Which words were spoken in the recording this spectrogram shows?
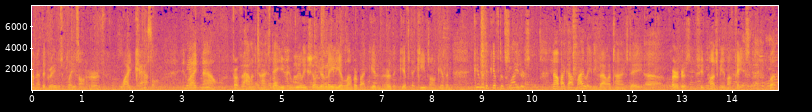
I'm at the greatest place on earth, White Castle. And right now, for Valentine's Day, you can really show your lady a lover by giving her the gift that keeps on giving. Give her the gift of sliders. Now, if I got my lady Valentine's Day uh, burgers, she'd punch me in my face. But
